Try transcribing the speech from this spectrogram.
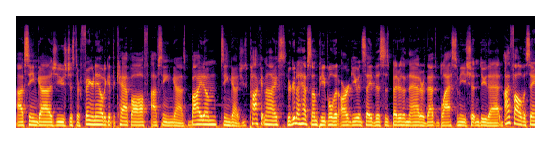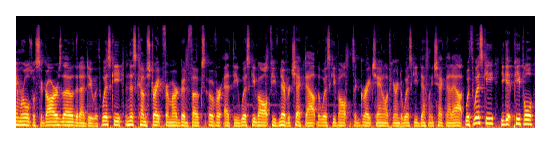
I've seen guys use just their fingernail to get the cap off. I've seen guys bite them, seen guys use pocket knives. You're gonna have some people that argue and say this is better than that or that's blasphemy, you shouldn't do that. I follow the same rules with cigars though that I do with whiskey, and this comes straight from our good folks over at the Whiskey Vault. If you've never checked out the Whiskey Vault, it's a great channel. If you're into whiskey, definitely check that out. With whiskey, you get people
